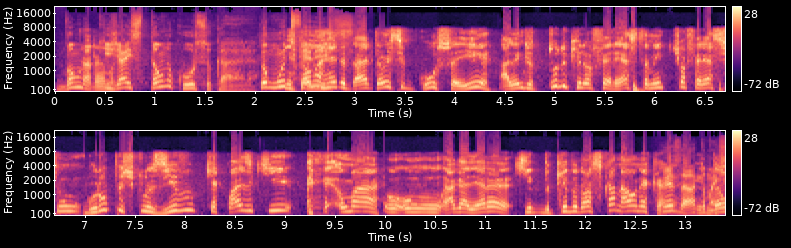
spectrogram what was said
vão Caramba. que já estão no curso, cara. Tô muito então, feliz. na realidade, então esse curso aí, além de tudo que ele oferece, também te oferece um grupo exclusivo que é quase que uma um, a galera que, do que do nosso canal, né, cara? Exato, uma então,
